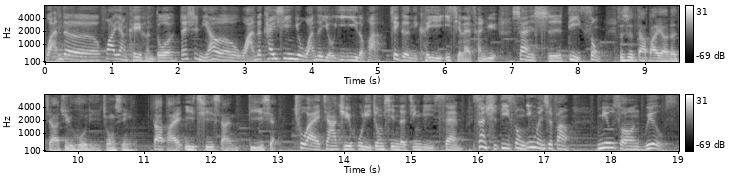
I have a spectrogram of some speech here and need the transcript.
玩的花样可以很多，但是你要玩的开心又玩的有意义的话，这个你可以一起来参与。膳食递送，这是大巴窑的家居护理中心，大牌一七三第一项。触爱家居护理中心的经理 Sam，膳食递送英文是放 Meals on Wheels。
